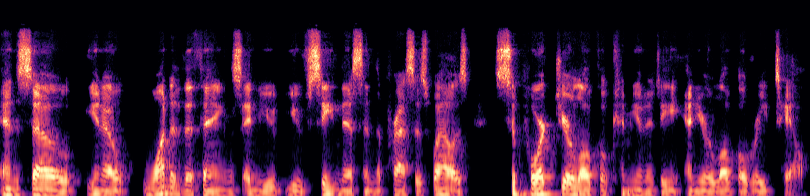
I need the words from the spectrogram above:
And so, you know, one of the things, and you you've seen this in the press as well, is support your local community and your local retail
